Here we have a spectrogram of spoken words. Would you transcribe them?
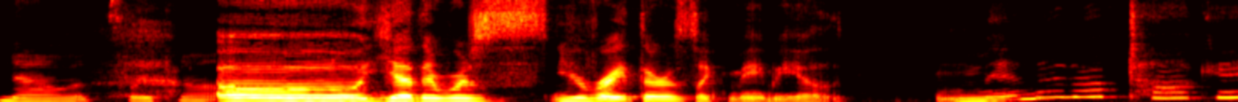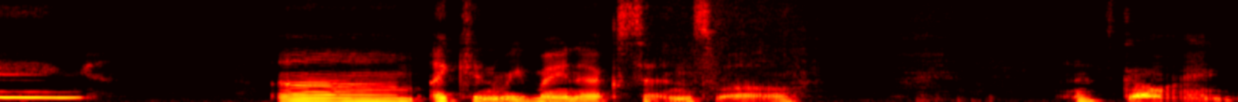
now it's like not. Oh yeah, there was. You're right. There was like maybe a minute of talking. Um, I can read my next sentence while it's going.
